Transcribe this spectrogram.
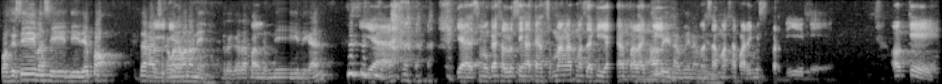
Posisi masih di Depok. Kita nggak bisa iya. ke mana-mana nih, gara-gara pandemi ini kan. Iya. ya, semoga selalu sehat dan semangat Mas Zaki ya, apalagi masa-masa pandemi seperti ini. Oke.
